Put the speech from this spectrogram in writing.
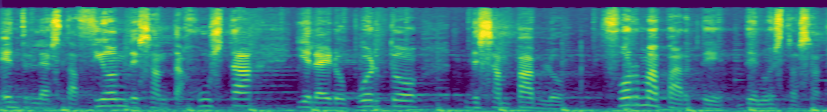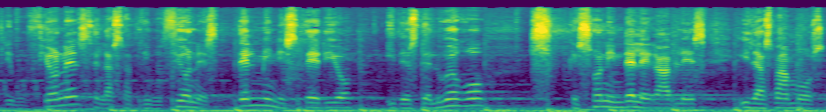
entre la estación de Santa Justa y el aeropuerto de San Pablo forma parte de nuestras atribuciones, de las atribuciones del Ministerio y desde luego que son indelegables y las vamos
